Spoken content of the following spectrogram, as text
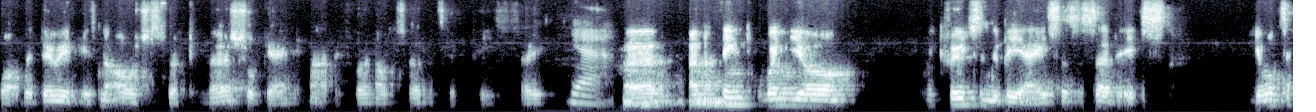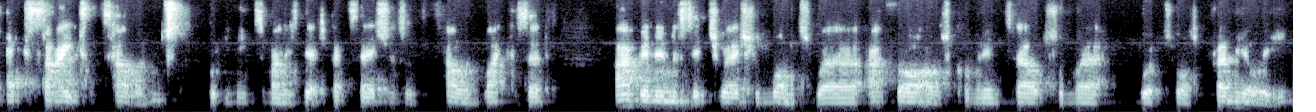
what they're doing. It's not always just for a commercial gain, it might be for an alternative piece too. Yeah. Um, and I think when you're recruiting the BAs, as I said, it's you want to excite talent, but you need to manage the expectations of the talent. Like I said, I've been in a situation once where I thought I was coming in to help somewhere work towards Premier League,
